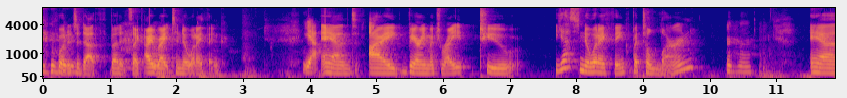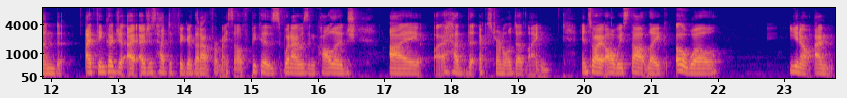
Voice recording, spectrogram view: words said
quoted to death, but it's like, I write to know what I think. Yeah. And I very much write to, yes, know what I think, but to learn. Mm-hmm. And I think I, ju- I, I just had to figure that out for myself because when I was in college, I, I had the external deadline. And so I always thought, like, oh, well, you know, I'm,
